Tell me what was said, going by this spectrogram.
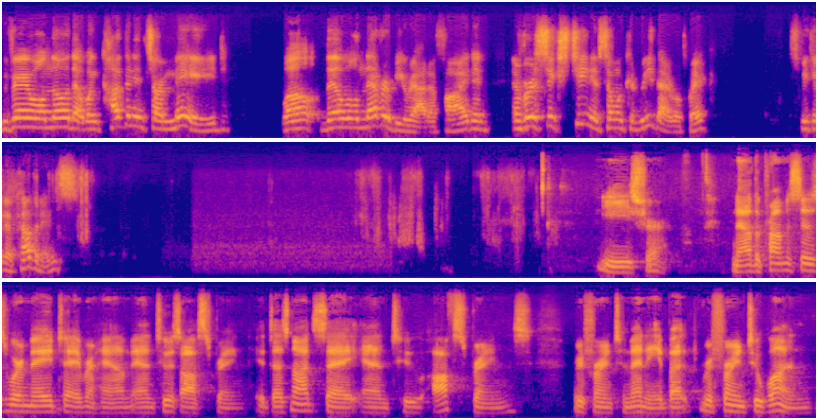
we very well know that when covenants are made, well, they will never be ratified. And, and verse 16, if someone could read that real quick, speaking of covenants. Yeah, sure. Now the promises were made to Abraham and to his offspring. It does not say, and to offsprings, referring to many, but referring to one,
